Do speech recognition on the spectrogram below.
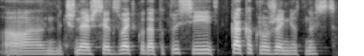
а, начинаешь всех звать куда-то тусить. Как окружение относится?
